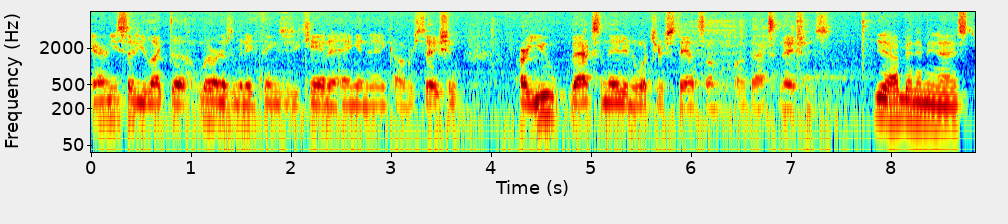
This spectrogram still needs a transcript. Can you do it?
Aaron, you said you like to learn as many things as you can and hang in any conversation. Are you vaccinated, and what's your stance on, on vaccinations? Yeah, I've been immunized.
